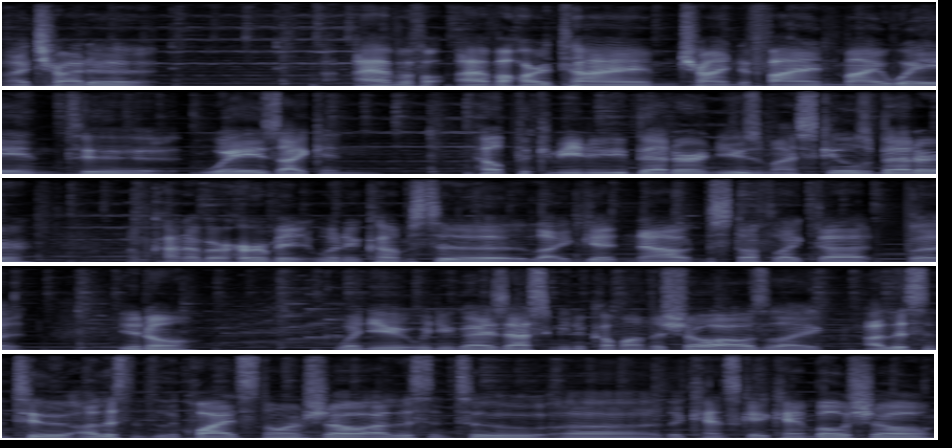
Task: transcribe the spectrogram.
i try to i have a f- i have a hard time trying to find my way into ways i can help the community better and use my skills better. I'm kind of a hermit when it comes to like getting out and stuff like that. But you know, when you when you guys asked me to come on the show, I was like, I listened to I listened to the Quiet Storm show. I listened to uh, the Kensuke Kenbo show.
